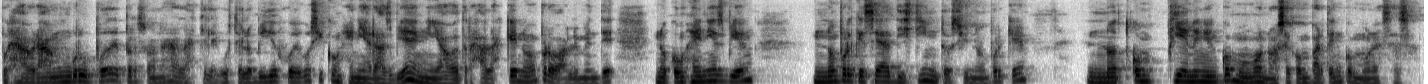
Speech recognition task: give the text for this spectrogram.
pues habrá un grupo de personas a las que les gusten los videojuegos y congeniarás bien y a otras a las que no, probablemente no congenies bien, no porque sea distinto, sino porque no tienen en común o no se comparten en común esas,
